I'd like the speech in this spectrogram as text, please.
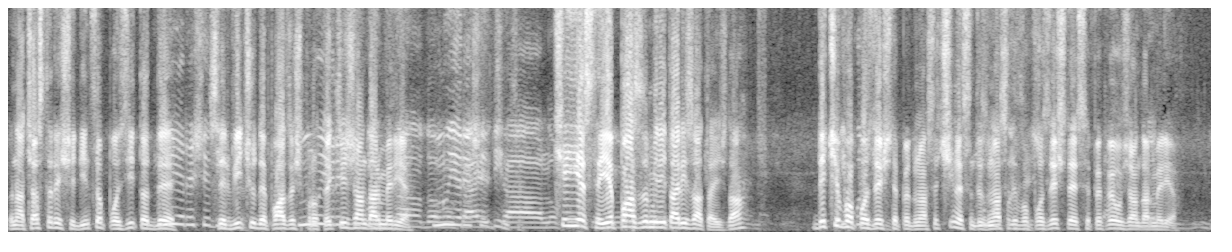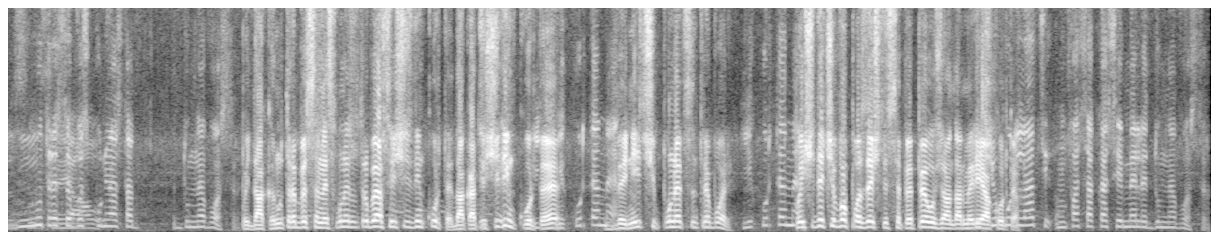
În această reședință pozită Nu de e reședință. Serviciu de Pază și Nu e Protecție, reședință. Jandarmerie. Nu e reședință. Ce este? E pază militarizată aici, da? De ce vă păzește pe dumneavoastră? Cine sunteți Nu mă dumneavoastră de vă păzește SPP-ul Jandarmeria? Nu trebuie să vă spun eu asta dumneavoastră. Păi dacă nu trebuie să ne spuneți, nu trebuia să ieșiți din curte. Dacă ați ieșit din E curte, curtea mea. veniți și puneți întrebări. E curtea mea. Păi și de ce vă păzește SPP-ul Jandarmeria de ce curtea? urlați în fața casei mele dumneavoastră?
